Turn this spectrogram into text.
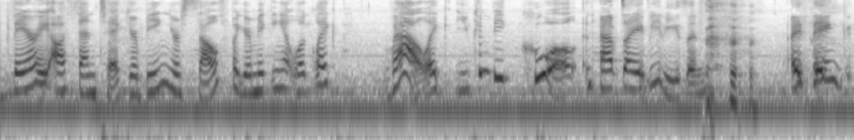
very authentic. You're being yourself, but you're making it look like wow, like you can be cool and have diabetes. And I think,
